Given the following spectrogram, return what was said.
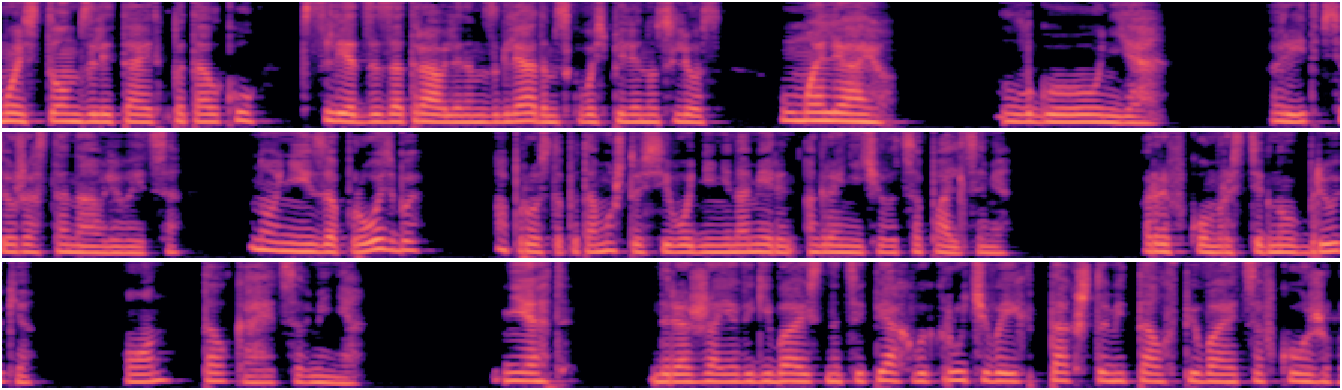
Мой стон взлетает к потолку, вслед за затравленным взглядом сквозь пелену слез. Умоляю. Лгунья. Рид все же останавливается. Но не из-за просьбы, а просто потому, что сегодня не намерен ограничиваться пальцами. Рывком расстегнув брюки, он толкается в меня. «Нет!» Дрожа, я выгибаюсь на цепях, выкручивая их так, что металл впивается в кожу.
